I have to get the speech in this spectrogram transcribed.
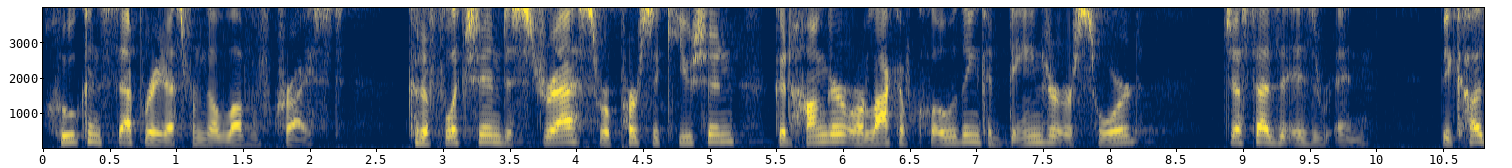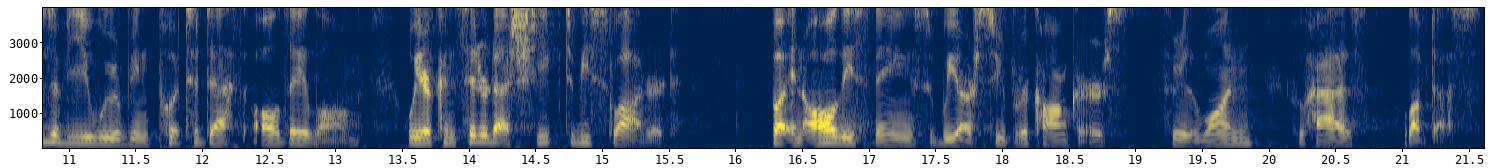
Who can separate us from the love of Christ? Could affliction, distress, or persecution, could hunger or lack of clothing, could danger or sword? Just as it is written, Because of you we were being put to death all day long. We are considered as sheep to be slaughtered. But in all these things we are super conquerors through the one who has loved us.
